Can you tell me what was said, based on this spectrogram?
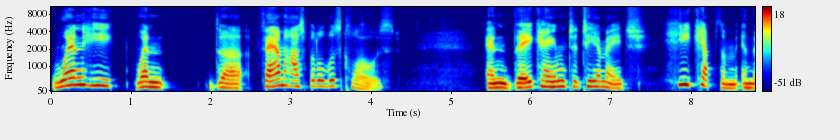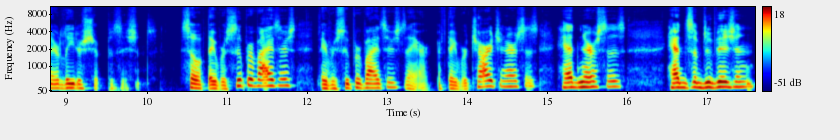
When he when the FAM hospital was closed and they came to TMH, he kept them in their leadership positions. So if they were supervisors, they were supervisors there. If they were charge nurses, head nurses, heads of division,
